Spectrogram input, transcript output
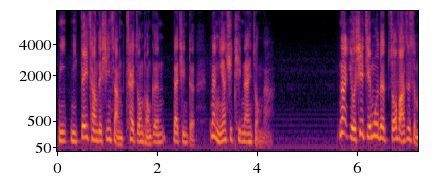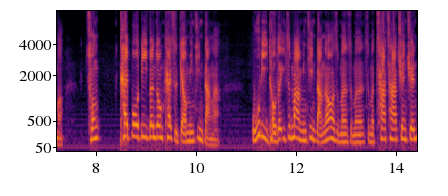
你你非常的欣赏蔡总统跟赖清德，那你要去听那一种的。那有些节目的走法是什么？从开播第一分钟开始搞民进党啊，无厘头的一直骂民进党，然后什么什么什么叉叉圈圈，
